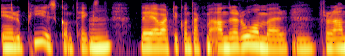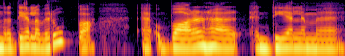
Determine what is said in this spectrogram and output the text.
en europeisk kontext där jag varit i kontakt med andra romer från andra delar av Europa. Eh, och bara den här delen med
